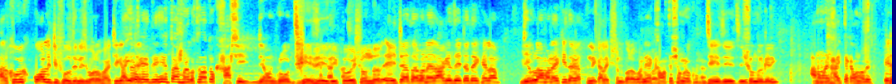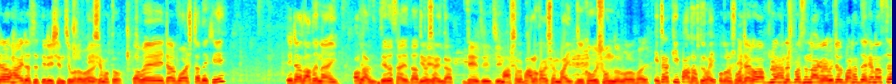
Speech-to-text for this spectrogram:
আর খুবই কোয়ালিটিফুল জিনিস বড় ভাই ঠিক আছে? দেখে আমি মনে করছিলাম তো খাসি যেমন গ্রোথ জি জি জি খুবই সুন্দর। এইটা তার মানে আগে যেটা দেখালাম যেগুলো আমরা একই জায়গা থেকে কালেকশন করা মানে। খামাতে সংগ্রহ করা। জি জি জি। সুন্দর গেরিং আনুমানিক হাইটটা কেমন হবে? এটারও হাইট আছে তিরিশ ইঞ্চি বড় ভাই। তিরিশের মতো। তবে এটার বয়সটা দেখি এটা দাঁতে নাই। জিরো সাইজ দাঁত। Zero জি, দাঁত। জি জি জি। মার্শাল্লাহ ভালো কালেকশন ভাই। জি খুবই সুন্দর বড় ভাই। এটা কি পাওয়া আসলে ভাই প্রথম সময়? এটাকেও আপনার হান্ড্রেড পার্সেন্ট নাগরা বিটেল পাঠা দেখেন আছে।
